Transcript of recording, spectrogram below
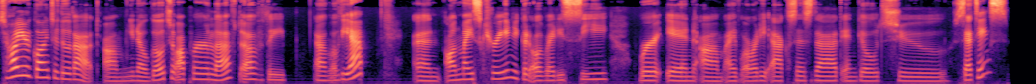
So how you're going to do that? Um, you know, go to upper left of the um, of the app and on my screen you could already see we're in um, I've already accessed that and go to settings.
